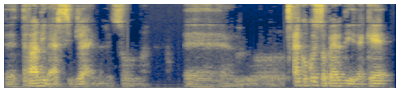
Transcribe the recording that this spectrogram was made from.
eh, tra diversi generi, insomma. Eh, ecco questo per dire che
